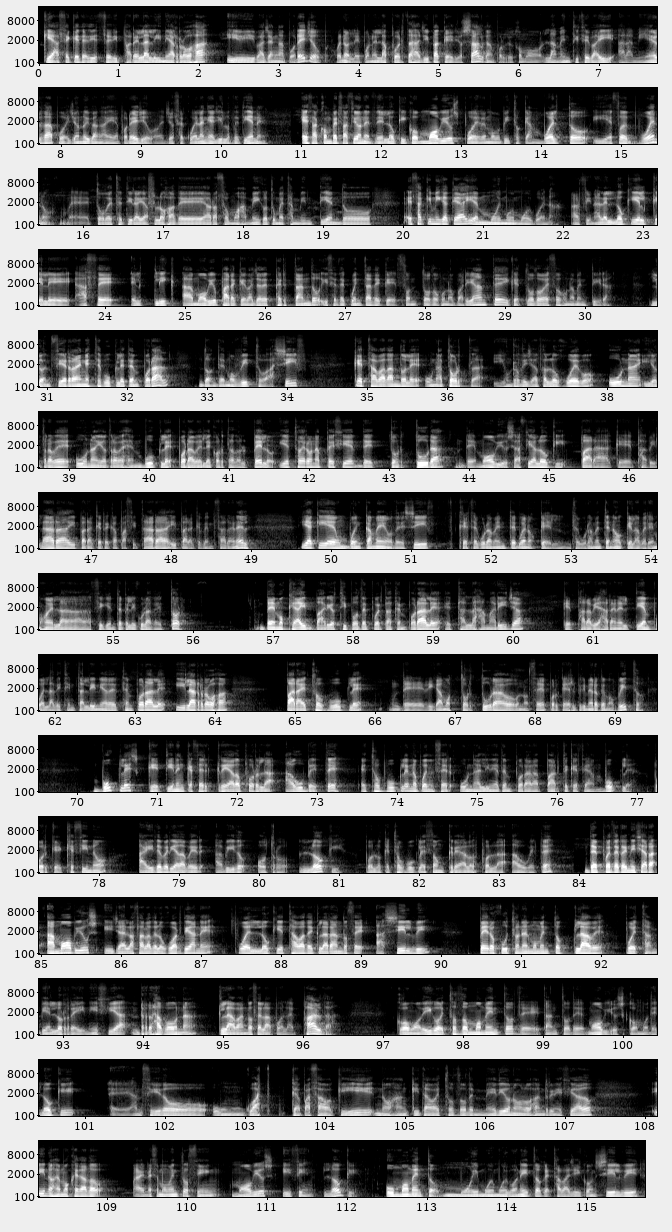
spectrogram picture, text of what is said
que hace que se dispare la línea roja y vayan a por ello. Bueno, le ponen las puertas allí para que ellos salgan, porque como la mente se iba a a la mierda, pues ellos no iban a ir a por ello. Ellos se cuelan y allí los detienen esas conversaciones de Loki con Mobius, pues hemos visto que han vuelto y eso es bueno. Eh, todo este tira y afloja de ahora somos amigos, tú me estás mintiendo. Esa química que hay es muy, muy, muy buena. Al final es Loki el que le hace el clic a Mobius para que vaya despertando y se dé cuenta de que son todos unos variantes y que todo eso es una mentira. Lo encierra en este bucle temporal donde hemos visto a Sif que estaba dándole una torta y un rodillazo en los huevos una y otra vez, una y otra vez en bucle por haberle cortado el pelo. Y esto era una especie de tortura de Mobius hacia Loki para que espabilara y para que recapacitara y para que pensara en él. Y aquí es un buen cameo de Sif, que seguramente, bueno, que seguramente no, que la veremos en la siguiente película de Thor. Vemos que hay varios tipos de puertas temporales, están las amarillas, que es para viajar en el tiempo en las distintas líneas temporales, y las rojas, para estos bucles de, digamos, tortura o no sé, porque es el primero que hemos visto. Bucles que tienen que ser creados por la AVT. Estos bucles no pueden ser una línea temporal aparte que sean bucles, porque es que si no, ahí debería de haber habido otro Loki, por lo que estos bucles son creados por la AVT. Después de reiniciar a Mobius y ya en la sala de los guardianes, pues Loki estaba declarándose a Sylvie, pero justo en el momento clave, pues también lo reinicia Rabona clavándosela por la espalda. Como digo, estos dos momentos, de tanto de Mobius como de Loki, eh, han sido un what, ¿qué ha pasado aquí? Nos han quitado estos dos de en medio, nos los han reiniciado y nos hemos quedado en ese momento sin Mobius y sin Loki. Un momento muy, muy, muy bonito que estaba allí con Sylvie,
